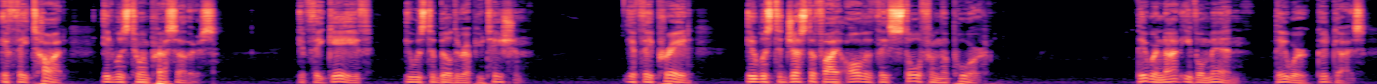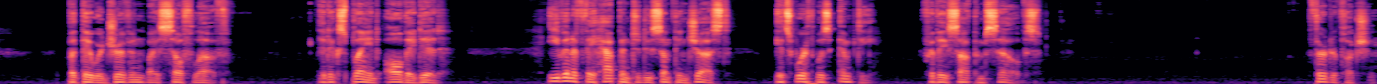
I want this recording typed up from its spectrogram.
If they taught, it was to impress others. If they gave, it was to build a reputation. If they prayed, it was to justify all that they stole from the poor. They were not evil men, they were good guys, but they were driven by self love. It explained all they did. Even if they happened to do something just, its worth was empty, for they sought themselves. Third reflection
